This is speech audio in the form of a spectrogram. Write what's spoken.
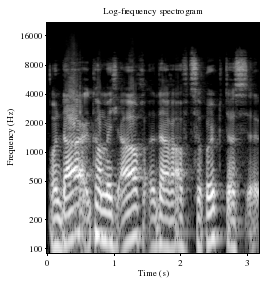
und da komme ich auch darauf zurück, dass äh,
